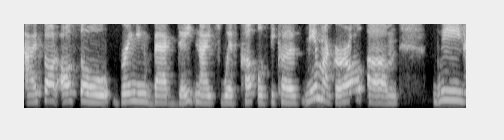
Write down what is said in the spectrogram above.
I thought also bringing back date nights with couples because me and my girl, um, we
